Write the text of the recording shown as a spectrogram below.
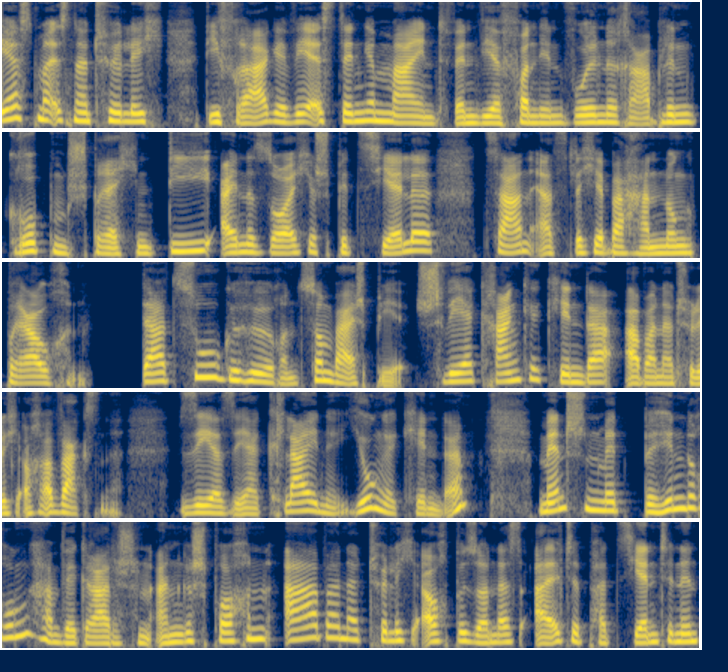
Erstmal ist natürlich die Frage, wer ist denn gemeint, wenn wir von den vulnerablen Gruppen sprechen, die eine solche spezielle zahnärztliche Behandlung brauchen. Dazu gehören zum Beispiel schwer kranke Kinder, aber natürlich auch Erwachsene, sehr, sehr kleine, junge Kinder, Menschen mit Behinderung haben wir gerade schon angesprochen, aber natürlich auch besonders alte Patientinnen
